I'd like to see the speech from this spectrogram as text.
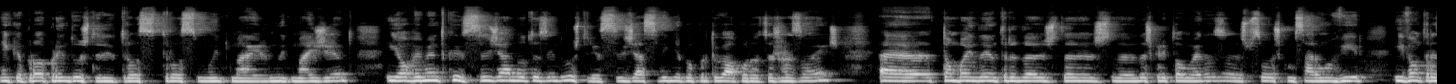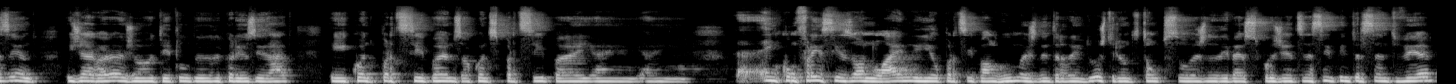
em que a própria indústria trouxe, trouxe muito, mais, muito mais gente e obviamente que se já noutras indústrias, se já se vinha para Portugal por outras razões, uh, também dentro das, das, das criptomoedas as pessoas começaram a vir e vão trazendo. E já agora, João, a título de, de curiosidade, e quando participamos ou quando se participa em, em, em conferências online, e eu participo algumas dentro da indústria, onde estão pessoas de diversos projetos, é sempre interessante ver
